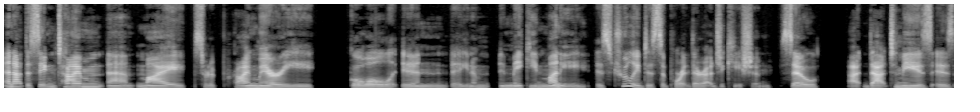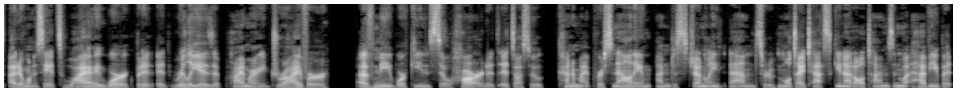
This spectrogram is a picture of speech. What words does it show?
And at the same time, um, my sort of primary goal in, uh, you know, in making money is truly to support their education. So uh, that to me is, is, I don't want to say it's why I work, but it, it really is a primary driver of me working so hard. It, it's also kind of my personality. I'm, I'm just generally um, sort of multitasking at all times and what have you. But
